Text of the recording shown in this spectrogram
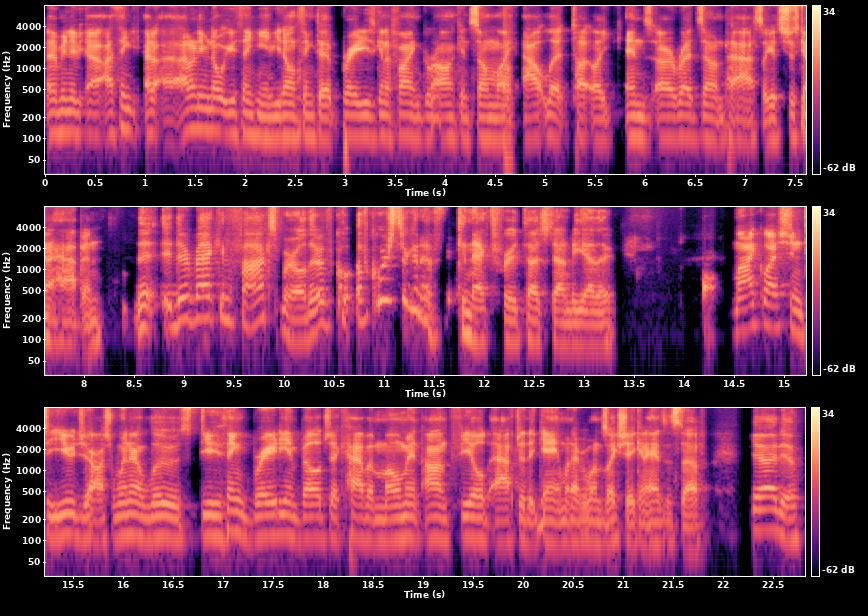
I mean, if, I think I, don't even know what you're thinking if you don't think that Brady's going to find Gronk in some like outlet, t- like ends or uh, red zone pass. Like it's just going to happen. They're back in Foxborough. They're of, co- of course they're going to connect for a touchdown together. My question to you, Josh, win or lose, do you think Brady and Belichick have a moment on field after the game when everyone's like shaking hands and stuff? Yeah, I do.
